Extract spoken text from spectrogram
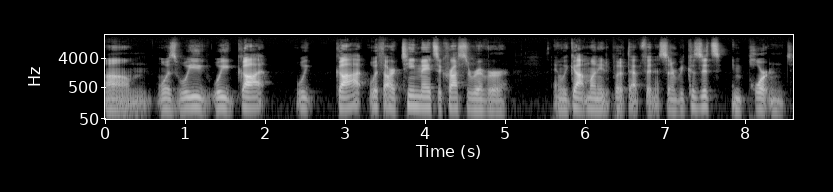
Um, was we we got we got with our teammates across the river, and we got money to put up that fitness center because it's important.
